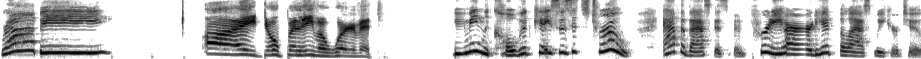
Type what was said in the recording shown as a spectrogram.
Robbie. I don't believe a word of it. You mean the COVID cases? It's true. Athabasca's been pretty hard hit the last week or two.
